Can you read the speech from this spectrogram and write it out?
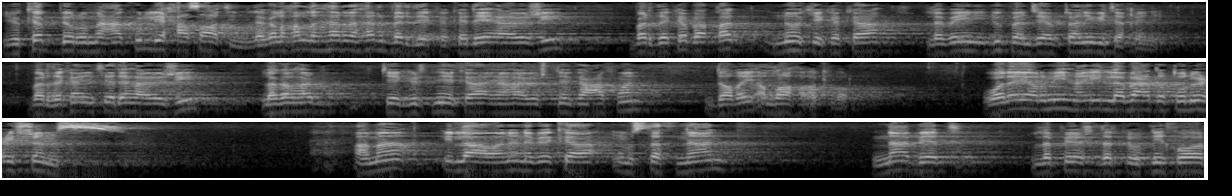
يكبر مع كل حصاة لەگەڵ هەر هەر بەردێک کە دەیهاوێژی بەردێک بە قەد نۆکێک کە لە بەین دوو پەنجە بتوانی بتەقێنی بردكاني تيدها وجي لقال هر تيقرتنيك يا هاوشتنيك عفوا دلي الله أكبر ولا يرميها إلا بعد طلوع الشمس. ئەوانە نەبێت کە مستەثنان نابێت لە پێش دەرکەوتنی خۆر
